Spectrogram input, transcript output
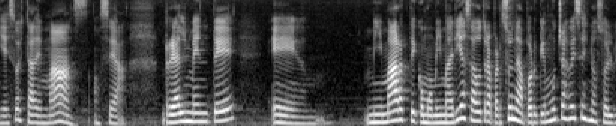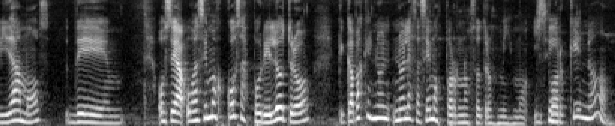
Y eso está de más. O sea, realmente eh, mimarte como mimarías a otra persona, porque muchas veces nos olvidamos de, o sea, o hacemos cosas por el otro que capaz que no, no las hacemos por nosotros mismos. ¿Y Sí. por qué no?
